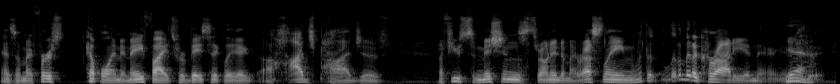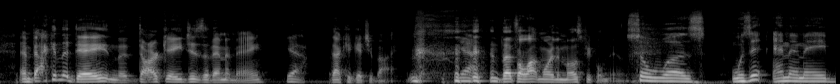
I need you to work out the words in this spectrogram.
and so my first couple MMA fights were basically a, a hodgepodge of a few submissions thrown into my wrestling with a little bit of karate in there. Yeah. and back in the day, in the dark ages of MMA, Yeah. That could get you by. Yeah. That's a lot more than most people knew. So was was it MMA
